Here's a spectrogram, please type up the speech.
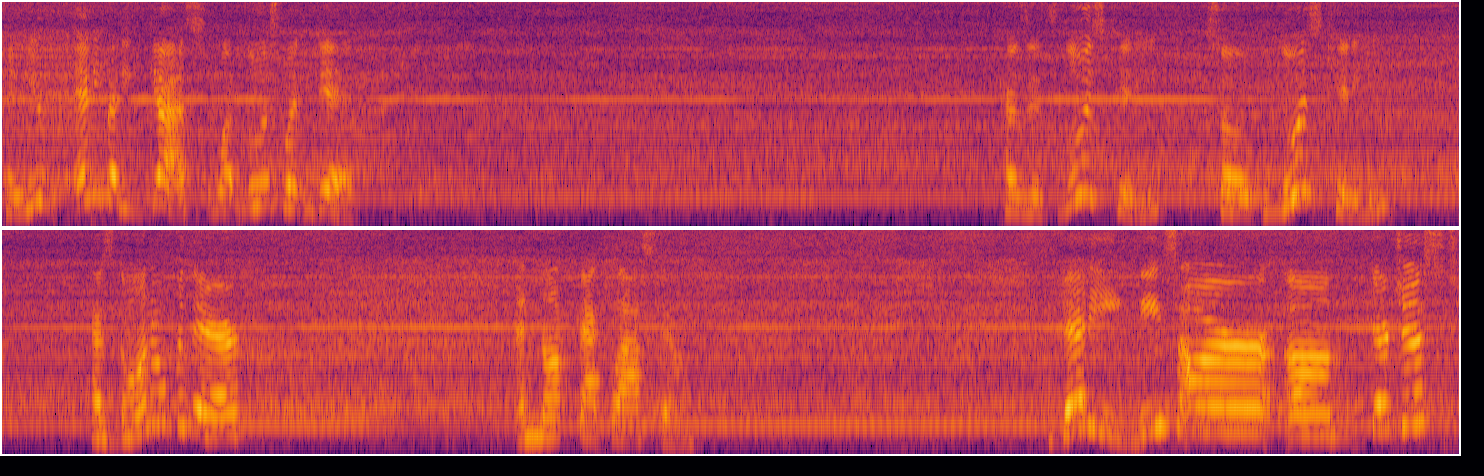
Can you, anybody guess what Lewis went and did? Because it's Lewis Kitty. So Lewis Kitty has gone over there and knocked that glass down. Betty, these are, um, they're just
